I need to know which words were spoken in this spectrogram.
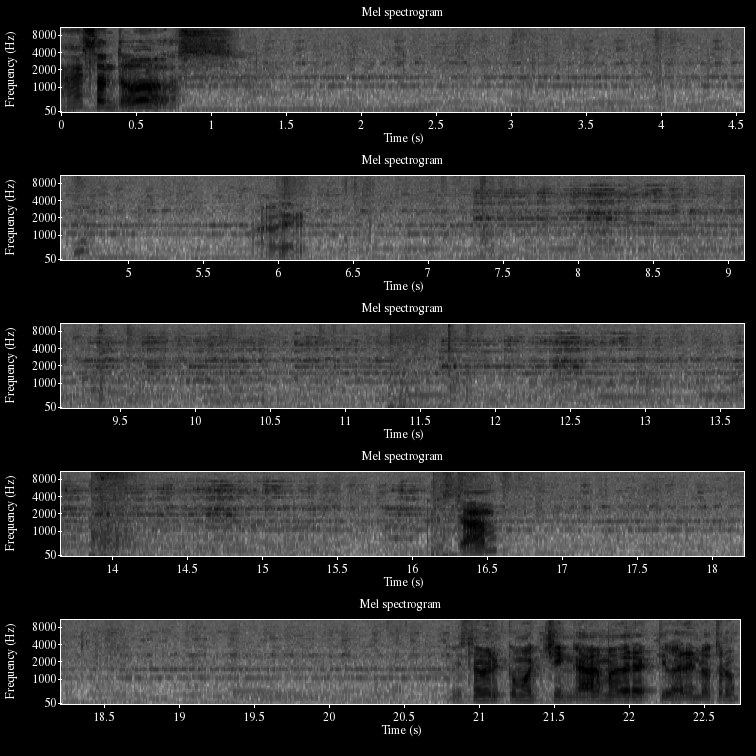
Ah, son dos. Está. Necesito ver cómo chingada madre activar el otro.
